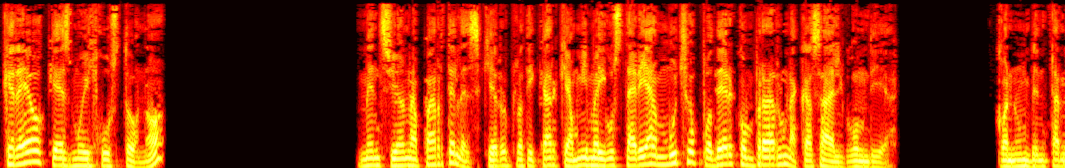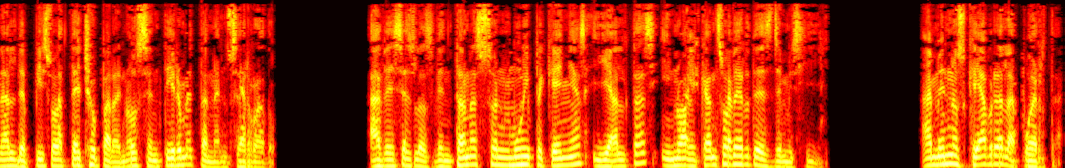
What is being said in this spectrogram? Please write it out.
Creo que es muy justo, ¿no? Mención aparte les quiero platicar que a mí me gustaría mucho poder comprar una casa algún día. Con un ventanal de piso a techo para no sentirme tan encerrado. A veces las ventanas son muy pequeñas y altas y no alcanzo a ver desde mi silla. A menos que abra la puerta.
